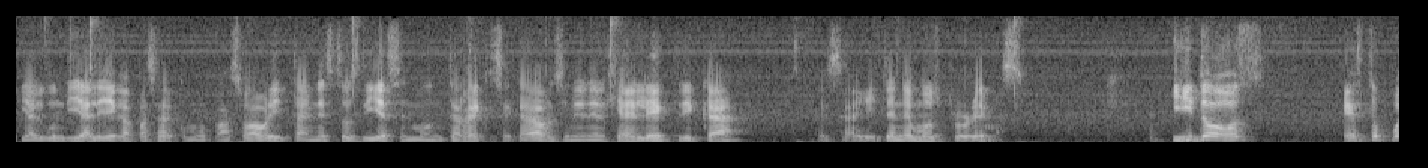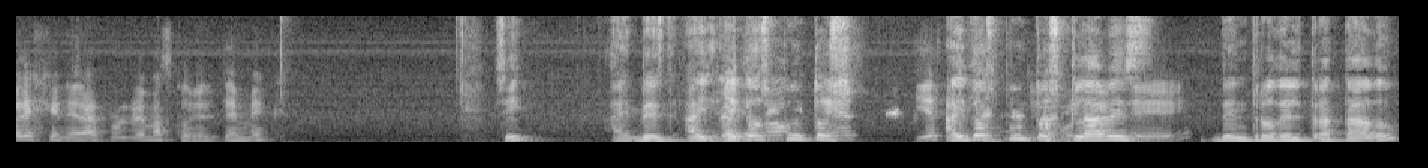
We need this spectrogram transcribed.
y algún día le llega a pasar como pasó ahorita en estos días en Monterrey que se quedaron sin energía eléctrica, pues ahí tenemos problemas. Y dos, esto puede generar problemas con el TEMEC. Sí, hay, dos puntos, hay dos puntos claves dentro del tratado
